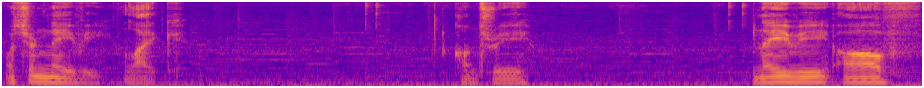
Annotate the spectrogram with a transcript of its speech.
What's your navy like? Country. Navy of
